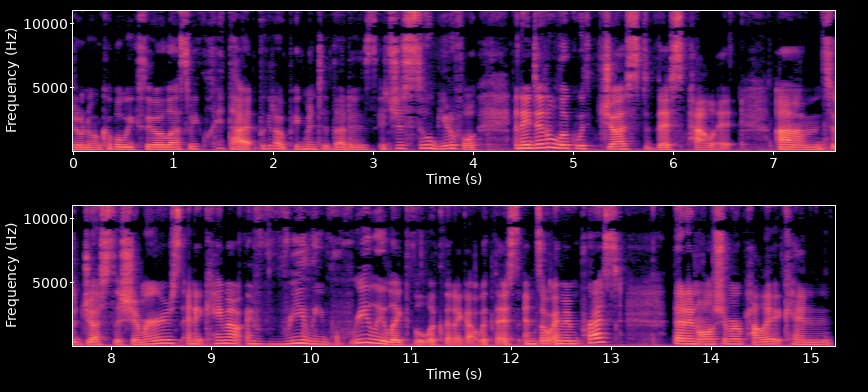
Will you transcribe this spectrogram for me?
I don't know, a couple weeks ago, last week. Look at that. Look at how pigmented that is. It's just so beautiful. And I did a look with just this palette. Um, so just the shimmers and it came out, I really, really liked the look that I got with this. And so I'm impressed that an all shimmer palette can,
